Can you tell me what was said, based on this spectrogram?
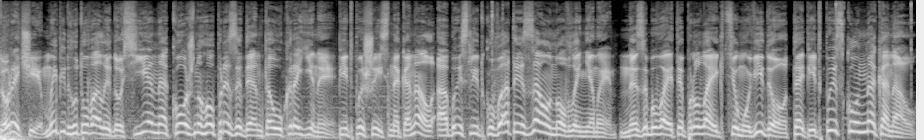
До речі, ми підготували досьє на кожного президента України. Підпишись на канал, аби слідкувати за оновленнями. Не забувайте про лайк цьому відео та підписку на канал.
